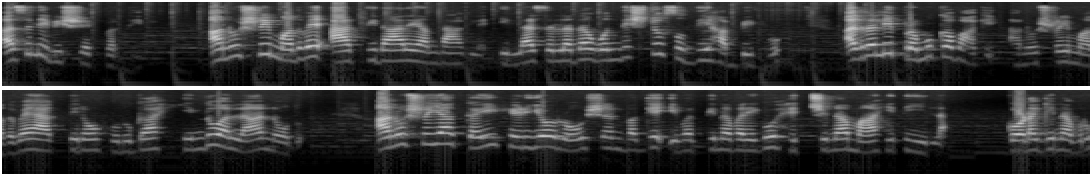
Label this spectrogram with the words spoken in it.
ಅಸಲಿ ವಿಷಯಕ್ಕೆ ಬರ್ತೀವಿ ಅನುಶ್ರೀ ಮದುವೆ ಆಗ್ತಿದ್ದಾರೆ ಅಂದಾಗ್ಲೆ ಇಲ್ಲ ಸಲ್ಲದ ಒಂದಿಷ್ಟು ಸುದ್ದಿ ಹಬ್ಬಿದ್ವು ಅದರಲ್ಲಿ ಪ್ರಮುಖವಾಗಿ ಅನುಶ್ರೀ ಮದುವೆ ಆಗ್ತಿರೋ ಹುಡುಗ ಹಿಂದೂ ಅಲ್ಲ ಅನ್ನೋದು. ಅನುಶ್ರೀಯ ಕೈ ಹಿಡಿಯೋ ರೋಷನ್ ಬಗ್ಗೆ ಇವತ್ತಿನವರೆಗೂ ಹೆಚ್ಚಿನ ಮಾಹಿತಿ ಇಲ್ಲ. ಕೊಡಗಿನವರು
